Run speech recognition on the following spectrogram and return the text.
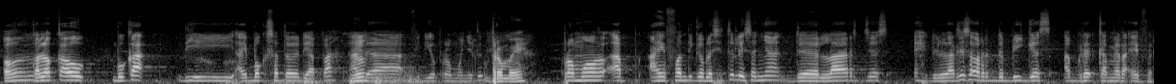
Oh. Kalau kau buka di iBox atau di apa, Hmm? ada video promonya itu. promo ya? Promo up- iPhone 13 itu tulisannya the largest eh the largest or the biggest upgrade camera ever.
